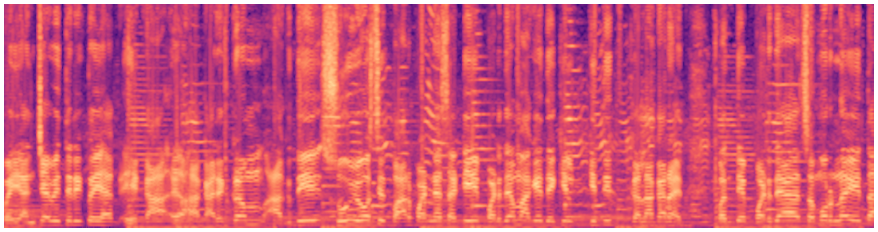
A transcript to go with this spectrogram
पण यांच्या व्यतिरिक्त ह्या हे का हा कार्यक्रम अगदी सुव्यवस्थित पार पाडण्यासाठी पडद्यामागे देखील किती कलाकार आहेत पण ते पडद्यासमोर न येता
